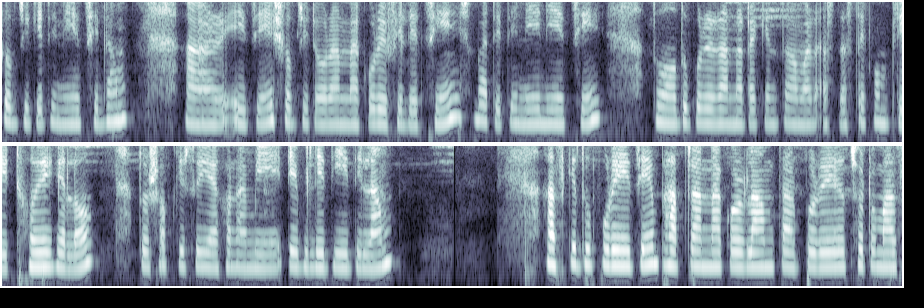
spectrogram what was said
সবজি কেটে নিয়েছিলাম। আর এই যে সবজিটাও রান্না করে ফেলেছি, বাটিতে নিয়ে নিয়েছি। তো দুপুরের রান্নাটা কিন্তু আমার আস্তে আস্তে কমপ্লিট হয়ে গেল। তো সব কিছুই এখন আমি টেবিলে দিয়ে দিলাম। আজকে দুপুরে যে ভাত রান্না করলাম, তারপরে ছোট মাছ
